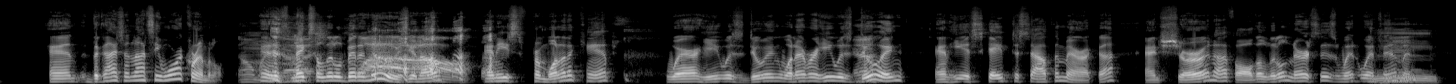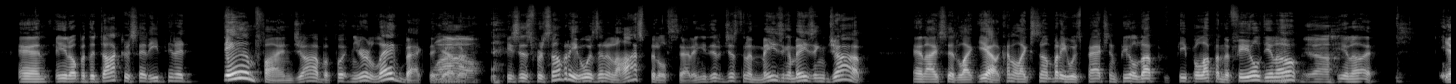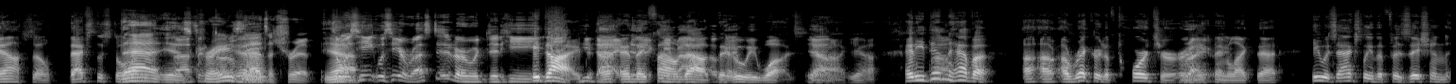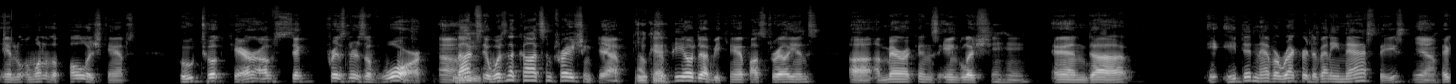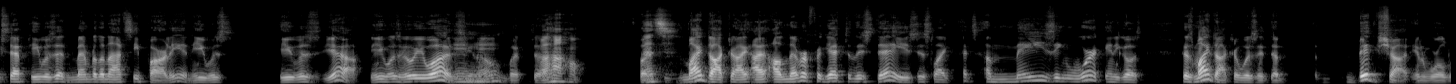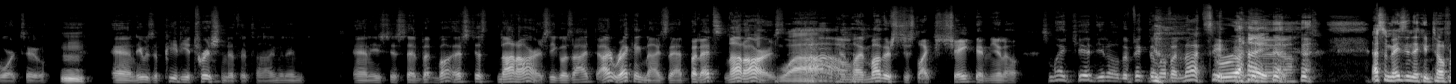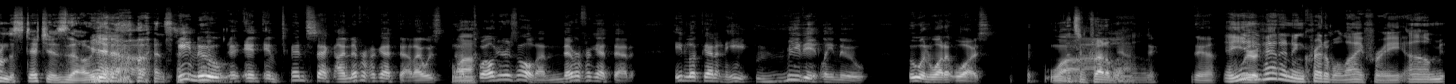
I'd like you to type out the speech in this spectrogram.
and the guy's a Nazi war criminal. Oh my And it makes a little bit of news, you know? And he's from one of the camps where he was doing whatever he was Yeah. doing, and he escaped to South America. And sure enough, all the little nurses went with him, and Mm. and you know, but the doctor said he did a damn fine job of putting your leg back together. Wow. He says, for somebody who was in a hospital setting, he did just an amazing, amazing job. And I said, like, yeah, kind of like somebody who was patching peeled up people up in the field, you mm-hmm. know, Yeah. you know, yeah. So that's the story. That is That's crazy. incredible. That's a trip. So yeah. was he was he arrested or did he? he died, He died, and, and they found out, that Okay. who he was. Yeah. Yeah, yeah. And he didn't Wow. have a, a a record of torture or Right, anything right. like that. He was actually the physician in one of the Polish camps who took care of sick prisoners of war. Oh. Not it wasn't a concentration camp. okay. It was a POW camp, Australians, uh, Americans, English, hmm and uh, he, he didn't have a record of any nasties Yeah. except he was a member of the Nazi Party, and he was he was yeah he was who he was, you know. But uh, Wow. but That's- my doctor, I, I I'll never forget to this day. He's just like that's amazing work, and he goes because my doctor was a, a big shot in World War II, Mm. And he was a pediatrician at the time, and then. And he's just said, but boy, that's just not ours. He goes, I, I recognize that, but that's not ours. Wow. And my mother's just like shaking, you know. It's my kid, you know, the victim of a Nazi. Right. Yeah. That's amazing. They can tell from the stitches, though. You know, That's- He knew in, in 10 seconds. I never forget that. I was I'm Wow. 12 years old. I never forget that. He looked at it and he immediately knew who and what it was. Wow. That's incredible. Yeah. Yeah. Yeah, you, weird. you've had an incredible life, Ray. Um,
